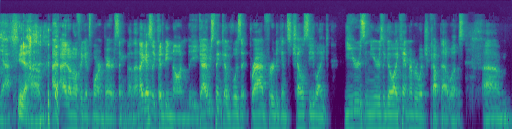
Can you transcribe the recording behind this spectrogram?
yeah. Yeah. Um, I, I don't know if it gets more embarrassing than that. I guess it could be non-league. I always think of was it Bradford against Chelsea like years and years ago. I can't remember which cup that was, um,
